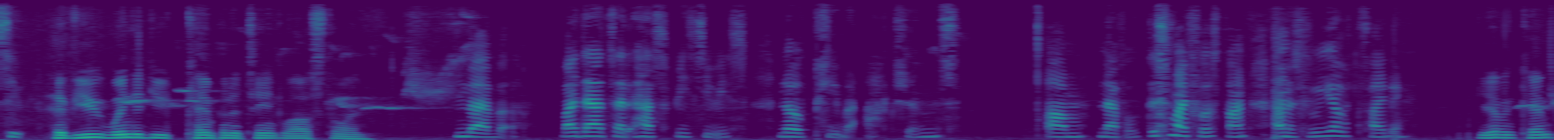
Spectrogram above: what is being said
suit. Have you? When did you camp in a tent last time? Never. My dad said it has to be serious. No puber actions. Um, never. This is my first time, and it's real exciting. You haven't camped.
